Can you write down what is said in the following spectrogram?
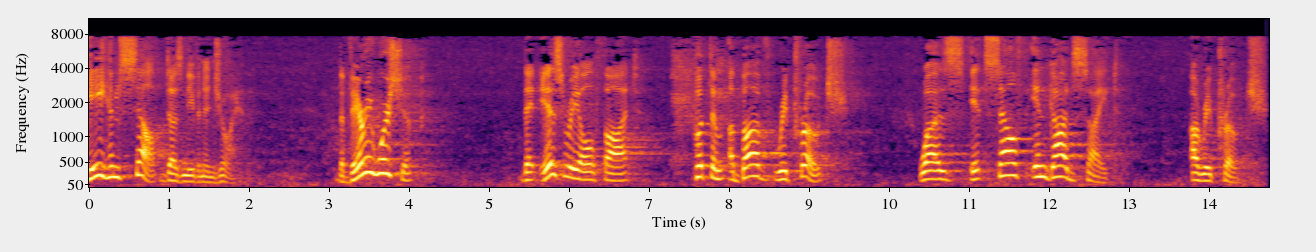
He Himself doesn't even enjoy it. The very worship that Israel thought put them above reproach was itself in God's sight a reproach.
